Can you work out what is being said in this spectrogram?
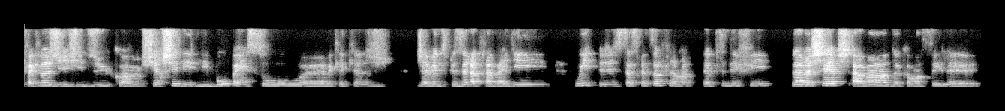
Fait que là, j'ai dû comme chercher des, les beaux pinceaux euh, avec lesquels j'avais du plaisir à travailler. Oui, euh, ça serait ça finalement. Le petit défi, la recherche avant de commencer les,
